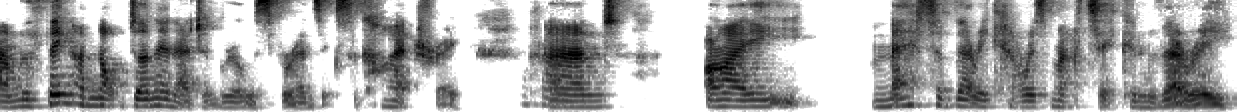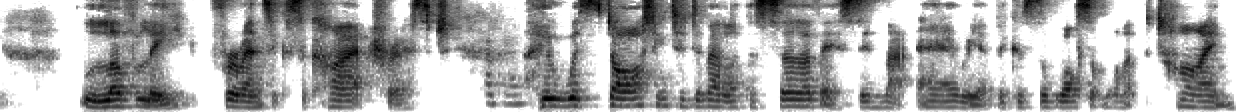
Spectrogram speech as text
And the thing I'd not done in Edinburgh was forensic psychiatry. Okay. And I met a very charismatic and very lovely forensic psychiatrist okay. who was starting to develop a service in that area because there wasn't one at the time.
